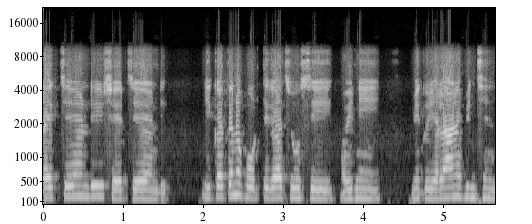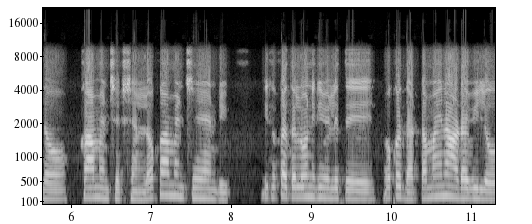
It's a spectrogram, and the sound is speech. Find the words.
లైక్ చేయండి షేర్ చేయండి. ఈ కథను పూర్తిగా చూసి విని మీకు ఎలా అనిపించిందో కామెంట్ సెక్షన్లో కామెంట్ చేయండి. ఇక కథలోనికి వెళితే ఒక దట్టమైన అడవిలో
